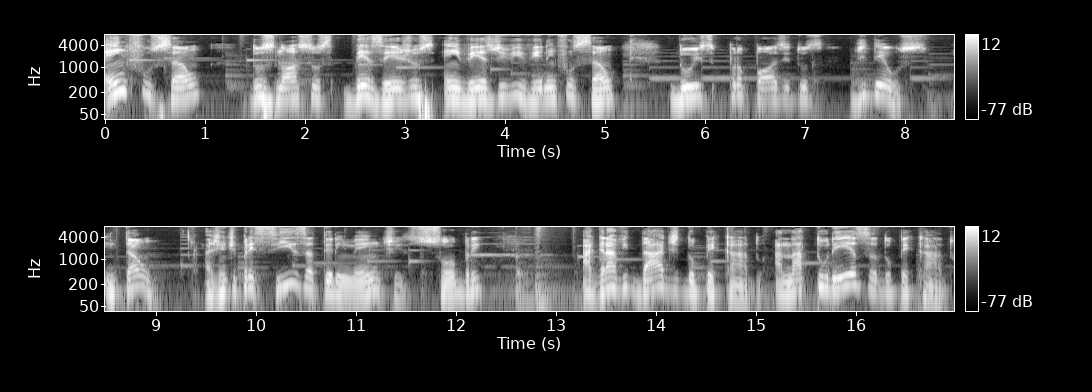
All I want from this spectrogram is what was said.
em função dos nossos desejos em vez de viver em função dos propósitos de Deus. Então, a gente precisa ter em mente sobre a gravidade do pecado, a natureza do pecado.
